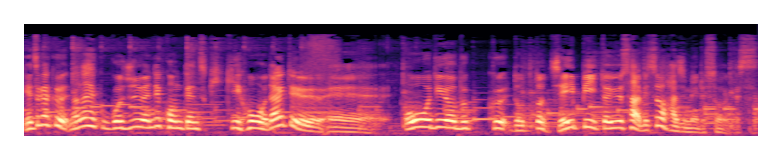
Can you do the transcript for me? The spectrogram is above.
月額750円でコンテンツ聞き放題という、えー、 audiobook.jp というサービスを始めるそうです。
